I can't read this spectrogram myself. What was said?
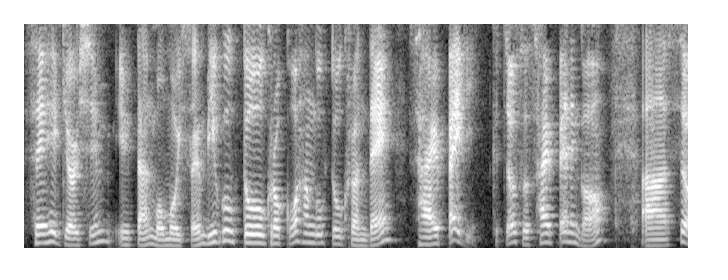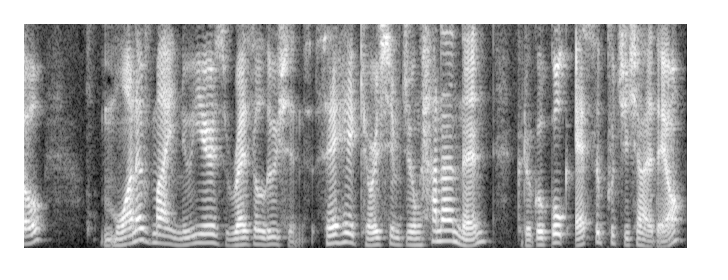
새해 결심 일단 뭐뭐 있어요? 미국도 그렇고 한국도 그런데 살 빼기, 그죠? So 살 빼는 거. Uh, so one of my New Year's resolutions 새해 결심 중 하나는 그리고 꼭 S 붙이셔야 돼요.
